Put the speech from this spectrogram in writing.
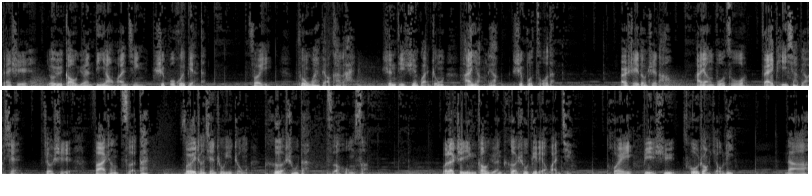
但是，由于高原低氧环境是不会变的，所以从外表看来，身体血管中含氧量是不足的。而谁都知道，含氧不足在皮下表现就是发生紫绀，所以呈现出一种特殊的紫红色。为了适应高原特殊地理环境，腿必须粗壮有力。那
